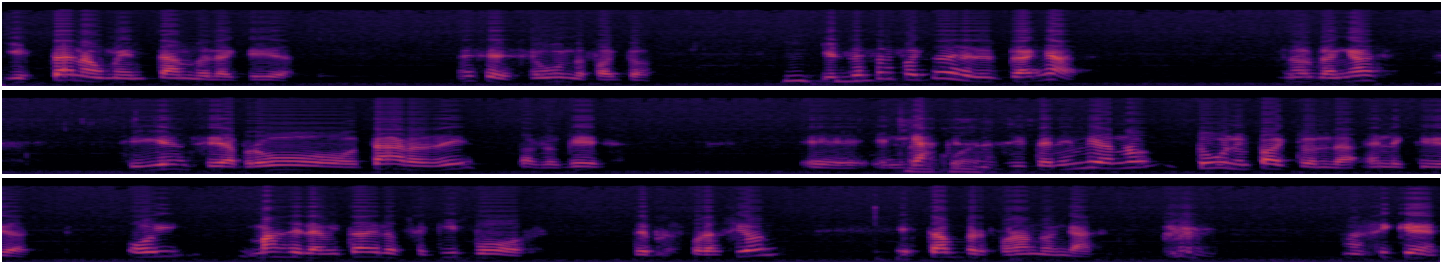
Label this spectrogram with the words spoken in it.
y están aumentando la actividad. Ese es el segundo factor. Y el tercer factor es el plan gas. ¿No? El plan gas, si bien se aprobó tarde, para lo que es eh, el gas que se necesita en invierno, tuvo un impacto en la, en la actividad. Hoy, más de la mitad de los equipos de perforación están perforando en gas. Así que,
